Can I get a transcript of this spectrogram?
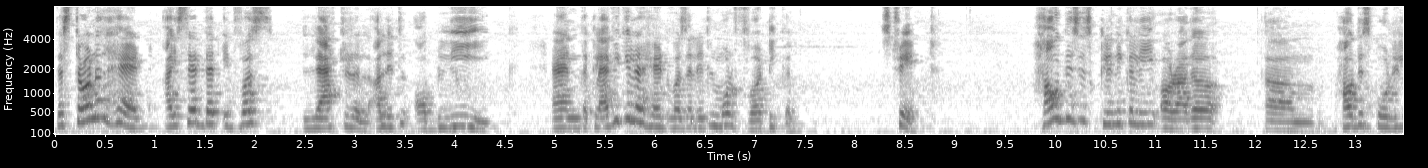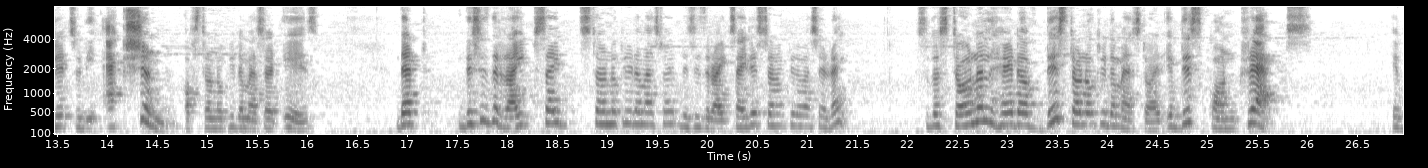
the sternal head, I said that it was lateral, a little oblique, and the clavicular head was a little more vertical, straight. How this is clinically, or rather, um, how this correlates with the action of sternocleidomastoid is that this is the right side sternocleidomastoid, this is the right-sided sternocleidomastoid, right? So the sternal head of this sternocleidomastoid, if this contracts, if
